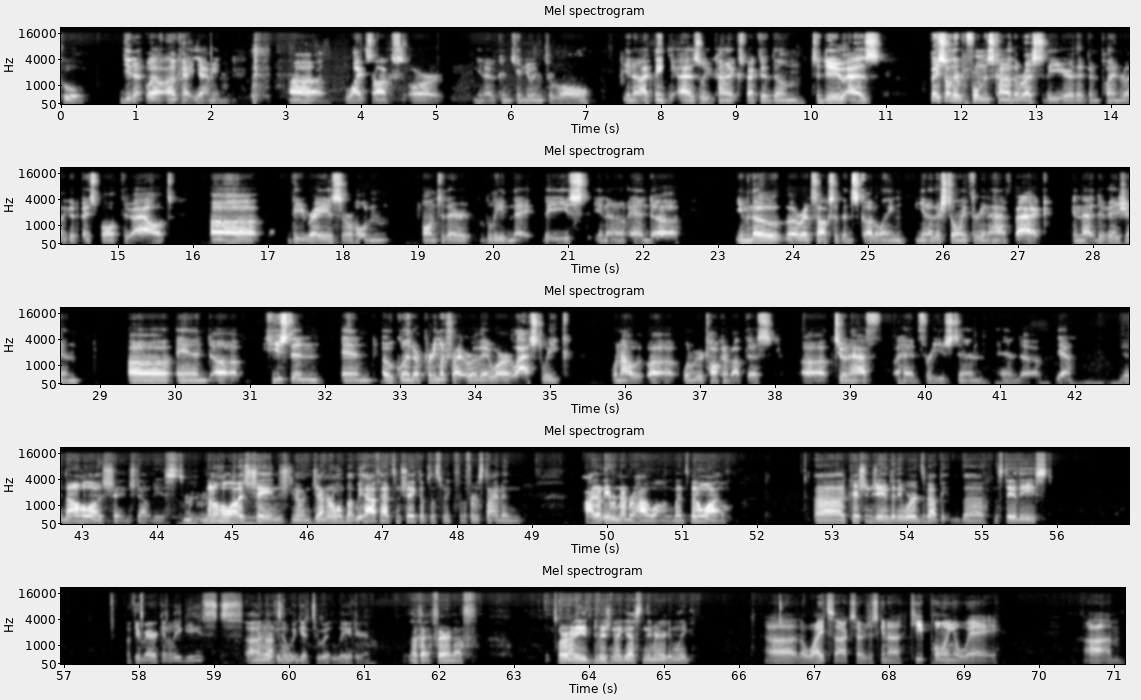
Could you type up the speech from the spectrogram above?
Cool. You know, well, okay, yeah. I mean, uh, White Sox are, you know, continuing to roll. You know, I think as we've kind of expected them to do, as based on their performance, kind of the rest of the year, they've been playing really good baseball throughout. Uh, the Rays are holding on to their lead in the, the East, you know, and uh, even though the Red Sox have been scuttling, you know, they're still only three and a half back in that division. Uh, and uh, Houston and Oakland are pretty much right where they were last week when I uh, when we were talking about this. Uh, two and a half ahead for Houston, and uh, yeah. Yeah, not a whole lot has changed out east. Mm-hmm. Not a whole lot has changed, you know, in general. But we have had some shakeups this week for the first time in I don't even remember how long, but it's been a while. Uh, Christian James, any words about the, the, the state of the East? Of the American League East. Uh, American not until we get to it later. Okay, fair enough. Or any division, I guess, in the American League. Uh, the White Sox are just gonna keep pulling away. Um,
